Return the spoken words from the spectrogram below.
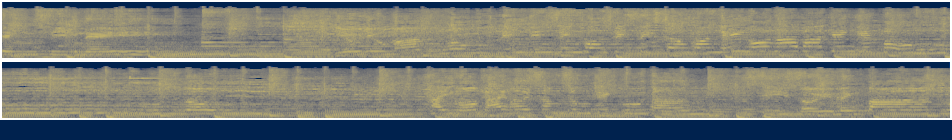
正是你。遥遥晚空，点点星光，息息相關。你我哪怕荆棘铺满路，替我解开心中的孤单。是谁明白我？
